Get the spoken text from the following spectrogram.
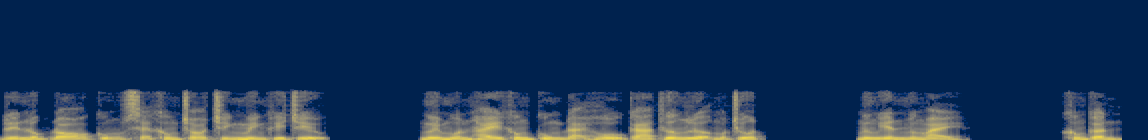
đến lúc đó cũng sẽ không cho chính mình khí chịu. Ngươi muốn hay không cùng đại hổ ca thương lượng một chút? Ngưng yên nhướng mày. Không cần.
